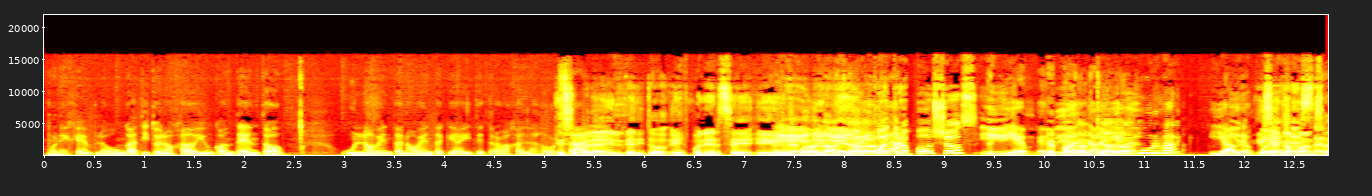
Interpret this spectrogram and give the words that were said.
Por ejemplo, un gatito enojado y un contento, un 90-90 que ahí te trabaja las dorsales. Ese para el gatito es ponerse eh, En la Eh, arqueada. cuatro apoyos y, y espalda bien curva y abro después saca panza.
